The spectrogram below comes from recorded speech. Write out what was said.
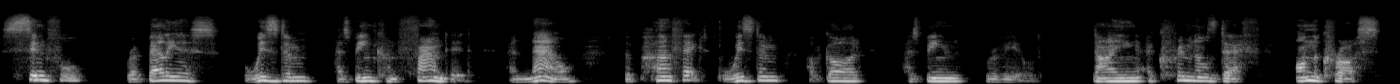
sinful, rebellious wisdom has been confounded, and now the perfect wisdom of God has been revealed, dying a criminal's death on the cross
